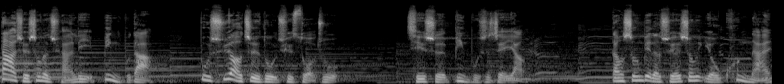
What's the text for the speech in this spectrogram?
大学生的权利并不大，不需要制度去锁住。其实并不是这样。当身边的学生有困难、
